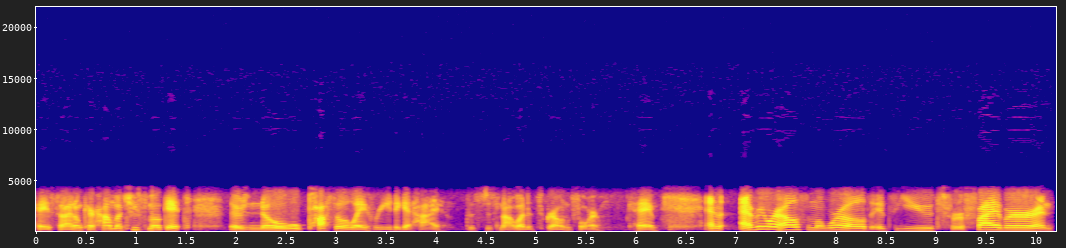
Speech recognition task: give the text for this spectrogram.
Okay, so I don't care how much you smoke it, there's no possible way for you to get high. That's just not what it's grown for. Okay, and everywhere else in the world, it's used for fiber and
